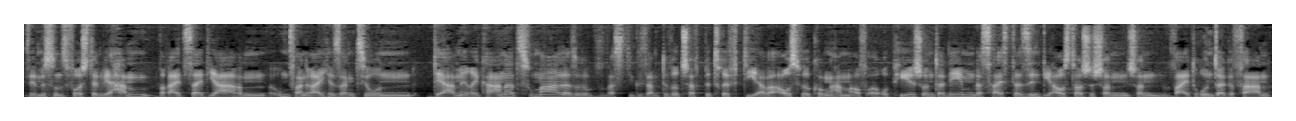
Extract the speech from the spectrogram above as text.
Wir müssen uns vorstellen, wir haben bereits seit Jahren umfangreiche Sanktionen der Amerikaner zumal, also was die gesamte Wirtschaft betrifft, die aber Auswirkungen haben auf europäische Unternehmen. Das heißt, da sind die Austausche schon, schon weit runtergefahren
